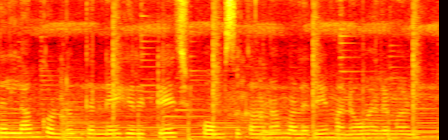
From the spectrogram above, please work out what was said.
ഇതെല്ലാം കൊണ്ടും തന്നെ ഹെറിറ്റേജ് ഹോംസ് കാണാൻ വളരെ മനോഹരമാണ്.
